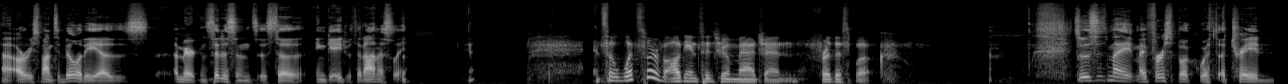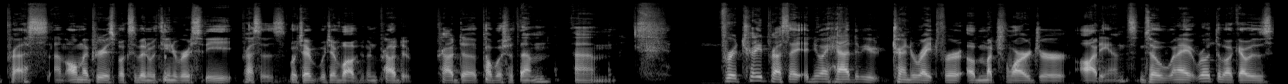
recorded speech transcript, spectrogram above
uh, our responsibility as American citizens is to engage with it honestly. And so, what sort of audience did you imagine for this book? So this is my, my first book with a trade press. Um, all my previous books have been with university presses, which I which I've loved. I've been proud to proud to publish with them. Um, for a trade press, I, knew I had to be trying to write for a much larger audience. And so when I wrote the book, I was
